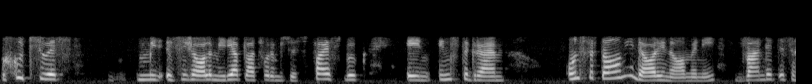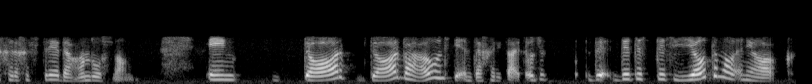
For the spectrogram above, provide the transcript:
goed soos sosiale media platforms soos Facebook en Instagram ons vertaal nie daardie name nie want dit is 'n geregistreerde handelsnaam. En daar daar behou ons die integriteit. Ons het, dit is dit is heeltemal in die haak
